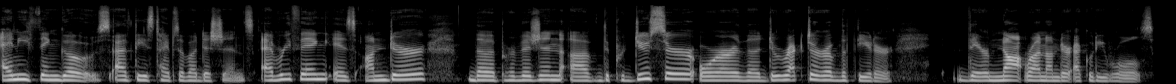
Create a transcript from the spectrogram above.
anything goes at these types of auditions. Everything is under the provision of the producer or the director of the theater. They're not run under equity rules.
